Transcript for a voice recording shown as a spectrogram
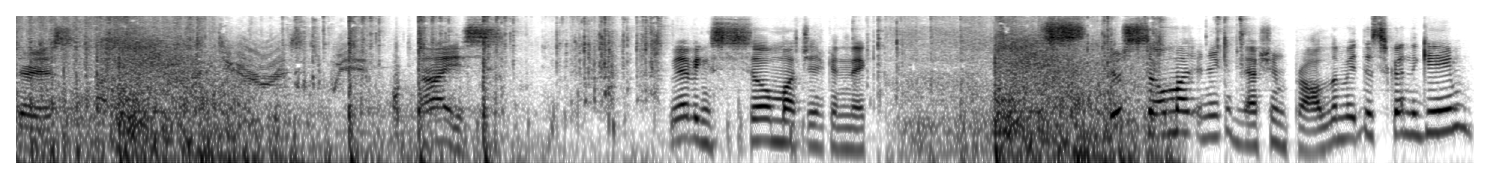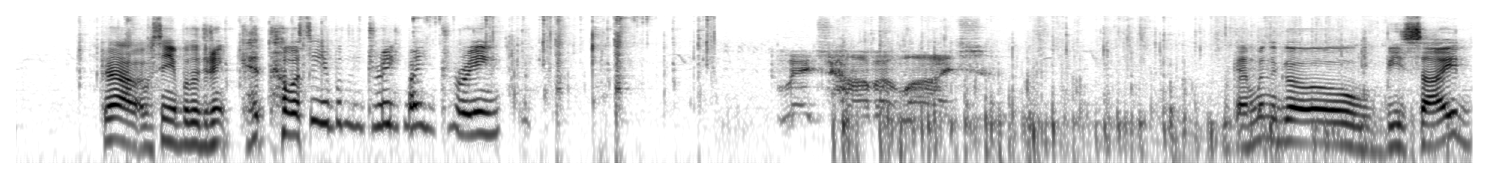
There is. Nice. We're having so much interconnect. There's so much interconnection problem with this kind of game. God, I wasn't able to drink. I wasn't able to drink my drink. It. Okay, I'm gonna go B side.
